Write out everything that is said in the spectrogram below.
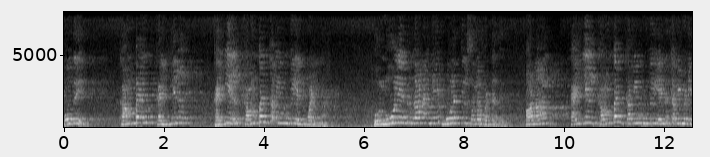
போது கம்பன் கையில் கையில் கம்பன் கவி உண்டு என்று பாடினார். ஒரு நூல் என்றுதான் அங்கே மூலத்தில் சொல்லப்பட்டது. ஆனால் கையில் கம்பன் கவி உண்டு என்று கவிமணி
